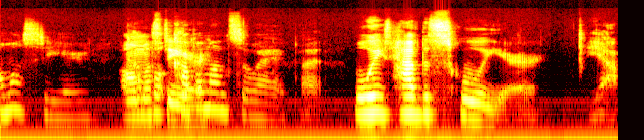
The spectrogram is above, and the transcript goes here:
Almost a year. Almost couple, a year. couple months away, but Well, we have the school year. yeah.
